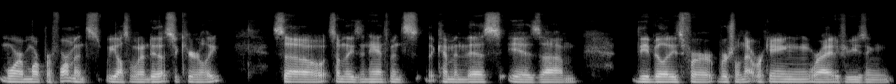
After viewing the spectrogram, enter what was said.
more and more performance, we also want to do that securely. So some of these enhancements that come in this is um, the abilities for virtual networking, right? If you're using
